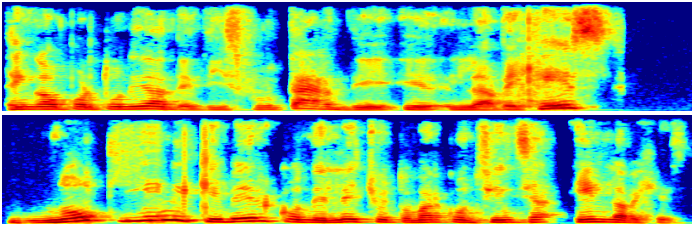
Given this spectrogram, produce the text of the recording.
tenga oportunidad de disfrutar de eh, la vejez, no tiene que ver con el hecho de tomar conciencia en la vejez.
